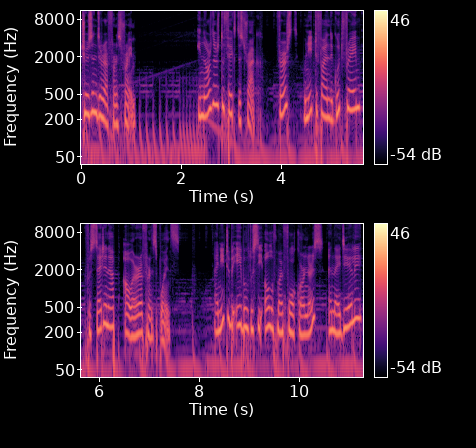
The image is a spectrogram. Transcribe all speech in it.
Choosing the reference frame. In order to fix this track, first we need to find a good frame for setting up our reference points. I need to be able to see all of my four corners, and ideally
